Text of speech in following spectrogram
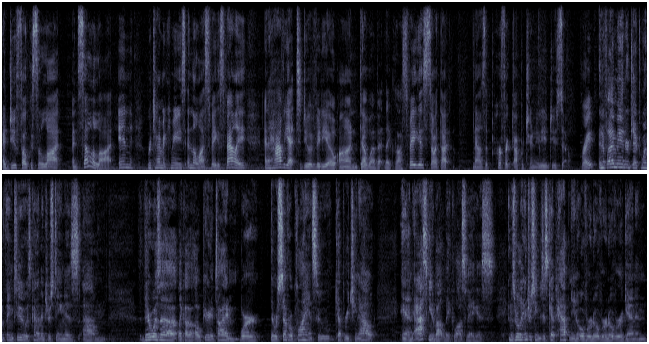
I do focus a lot and sell a lot in retirement communities in the Las Vegas Valley, and I have yet to do a video on Del Webb at Lake Las Vegas. So I thought now is the perfect opportunity to do so, right? And if I may interject one thing too, it's kind of interesting is um, there was a like a, a period of time where there were several clients who kept reaching out and asking about Lake Las Vegas. And it was really interesting. It just kept happening over and over and over again, and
